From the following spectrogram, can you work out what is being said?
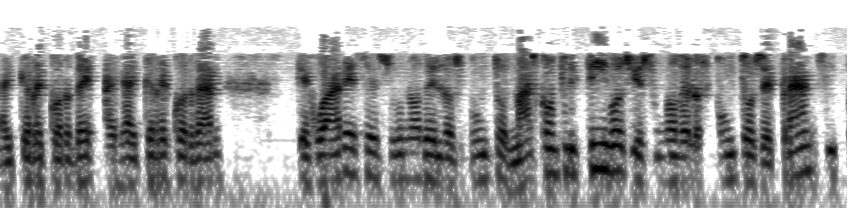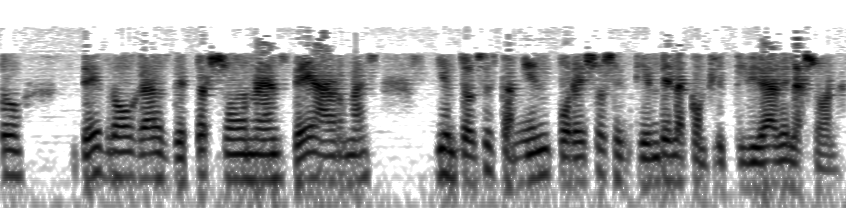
Hay que, recordar, hay que recordar que Juárez es uno de los puntos más conflictivos y es uno de los puntos de tránsito de drogas, de personas, de armas, y entonces también por eso se entiende la conflictividad de la zona.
